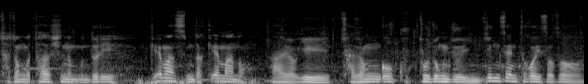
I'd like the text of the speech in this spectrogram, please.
자전거 타시는 분들이 꽤 많습니다. 꽤 많어. 아 여기 자전거 국토종주 인증센터가 있어서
